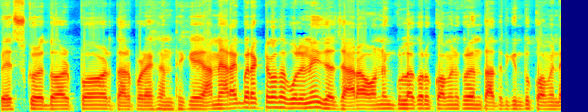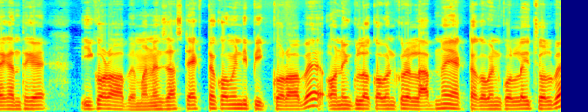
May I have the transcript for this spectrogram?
পেস্ট করে দেওয়ার পর তারপর এখান থেকে আমি আরেকবার একটা কথা বলে নিই যে, যারা অনেকগুলা করে কমেন্ট করেন, তাদের কিন্তু কমেন্ট এখান থেকে ই করা হবে। মানে জাস্ট একটা কমেন্টই পিক করা হবে। অনেকগুলো কমেন্ট করে লাভ নাই, একটা কমেন্ট করলেই চলবে।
